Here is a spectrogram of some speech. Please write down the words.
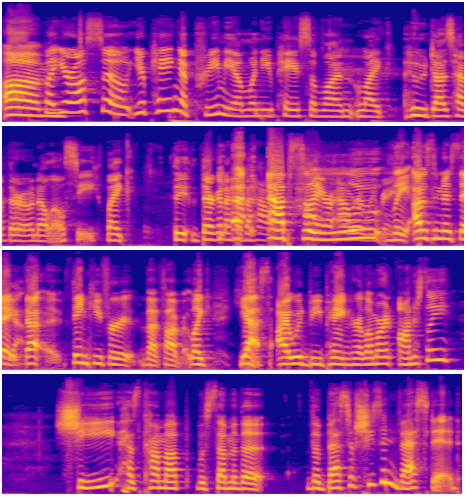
Um, But you're also you're paying a premium when you pay someone like who does have their own LLC. Like they, they're going to have a how, higher hourly Absolutely. rate. I was going to say Yeah. that. Thank you for that thought. Like, yes, I would be paying her a lot more. And honestly, she has come up with some of the the best of. She's invested.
